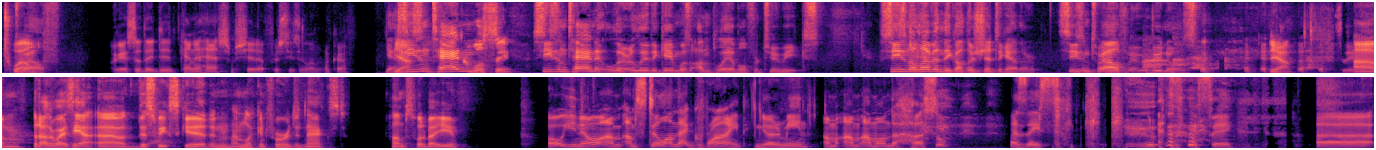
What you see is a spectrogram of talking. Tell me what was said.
12, Okay, so they did kind of hash some shit up for season 11. Okay. Yeah, Yeah. season ten. we'll see Season 10, it literally the game was unplayable for two weeks. Season 11, they got their shit together. Season 12, who knows? yeah um but otherwise yeah uh this week's good and i'm looking forward to next humps what about you Oh, you know, I'm I'm still on that grind. You know what I mean? I'm I'm I'm on the hustle, as they as they say. Uh,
